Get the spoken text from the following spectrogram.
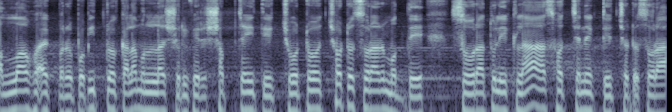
আল্লাহ একবার পবিত্র কালামুল্লাহ শরীফের সবচাইতে ছোট ছোট সোরার মধ্যে সৌরাতুল ইখলাস হচ্ছেন একটি ছোট সোরা।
